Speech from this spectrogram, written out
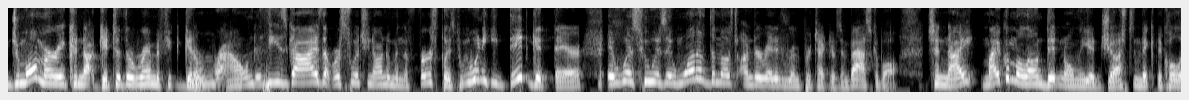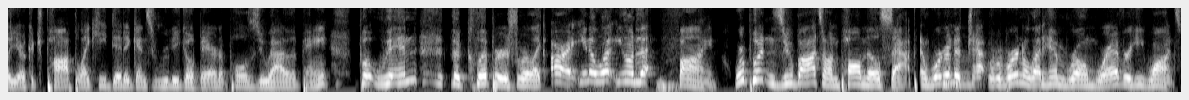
Jamal Murray could not get to the rim if you could get mm-hmm. around these guys that were switching on him in the first place. But when he did get there, it was who is a, one of the most underrated rim protectors in basketball. Tonight, Michael Malone didn't only adjust and make Nikola Jokic pop like he did against Rudy Gobert to pull Zoo out of the paint, but when the Clippers were like, "All right, you know what? You know that fine. We're putting Zubac on Paul Millsap, and we're gonna mm-hmm. ta- we're gonna let him roam wherever he wants."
